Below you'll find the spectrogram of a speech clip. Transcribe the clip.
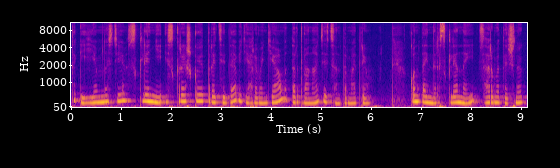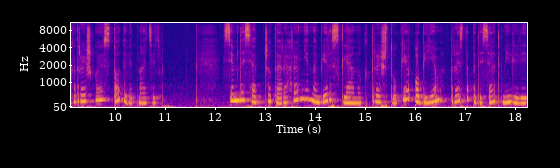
Такі ємності скляні із кришкою 39 гривень діаметр 12 см. Контейнер скляний з герметичною кришкою 119 74 гривні набір склянок 3 штуки, об'єм 350 мл.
